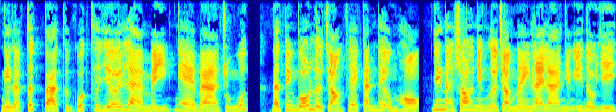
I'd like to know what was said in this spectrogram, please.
Ngay lập tức ba cường quốc thế giới là Mỹ, Nga và Trung Quốc đã tuyên bố lựa chọn phe cánh để ủng hộ. Nhưng đằng sau những lựa chọn này lại là những ý đồ gì?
